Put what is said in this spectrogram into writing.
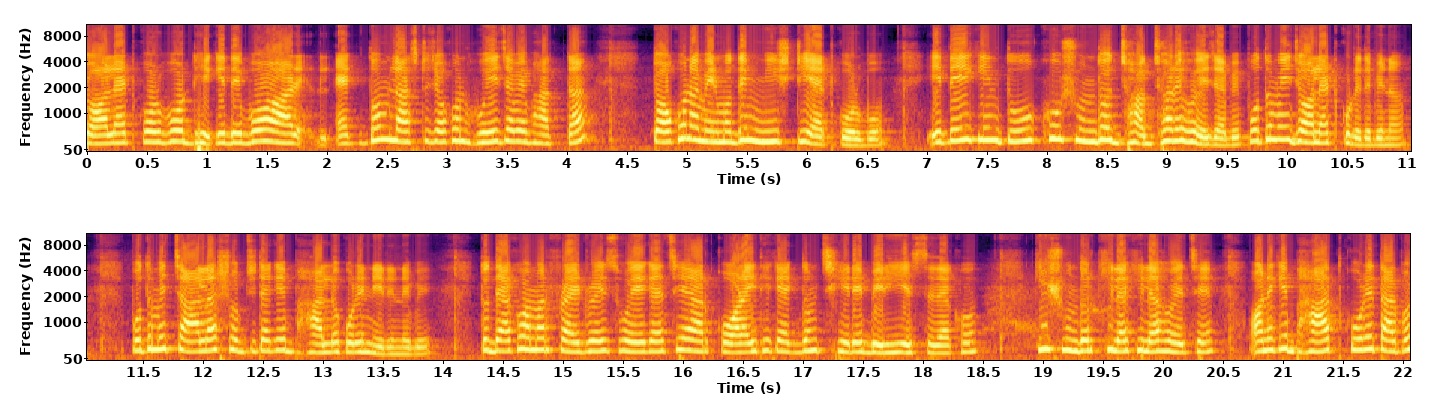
জল অ্যাড করব, ঢেকে দেব। আর একদম লাস্টে যখন হয়ে যাবে ভাতটা তখন আমি এর মধ্যে মিষ্টি অ্যাড করব। এতেই কিন্তু খুব সুন্দর ঝরঝরে হয়ে যাবে। প্রথমেই জল অ্যাড করে দেবে না। প্রথমে চাল আর সবজিটাকে ভালো করে নেড়ে নেবে। তো দেখো আমার ফ্রাইড রাইস হয়ে গেছে আর কড়াই থেকে একদম ছেড়ে বেরিয়ে এসছে, দেখো। কি সুন্দর খিলা খিলা হয়েছে। অনেকে ভাত করে তারপর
